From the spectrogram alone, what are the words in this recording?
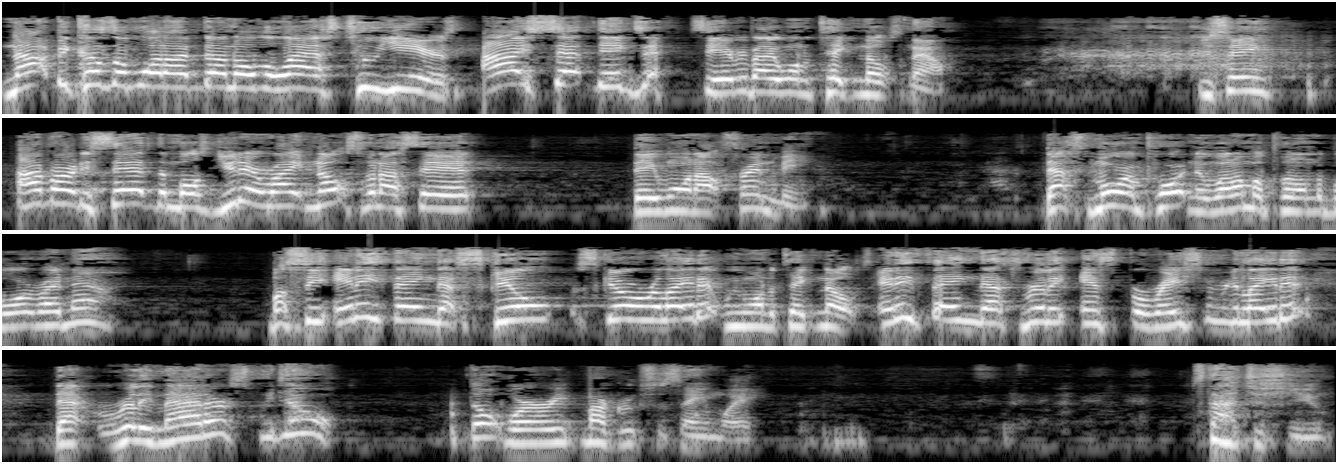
Not because of what I've done over the last two years. I set the exact, See, everybody want to take notes now. You see, I've already said the most, you didn't write notes when I said they won't outfriend me. That's more important than what I'm to put on the board right now. But see, anything that's skill, skill related, we want to take notes. Anything that's really inspiration related, that really matters, we don't. Don't worry, my group's the same way. It's not just you.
